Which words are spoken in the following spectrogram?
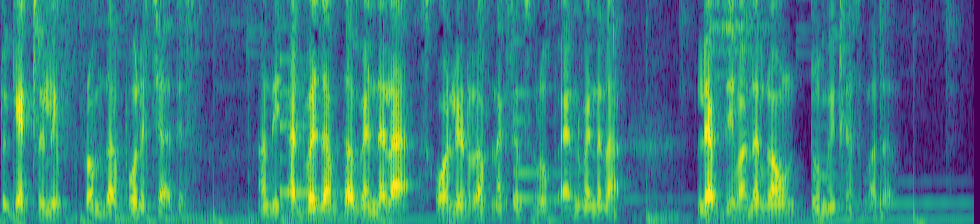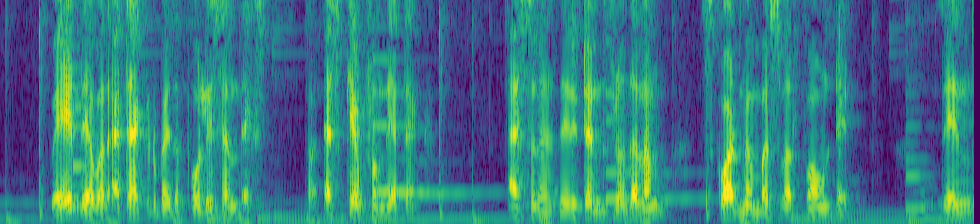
to get relief from the police charges. On the advice of the Vennela squad leader of Naxal's group and Vennela left the underground to meet his mother, where they were attacked by the police and ex- escaped from the attack. As soon as they returned to Dalam, squad members were found dead. Then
